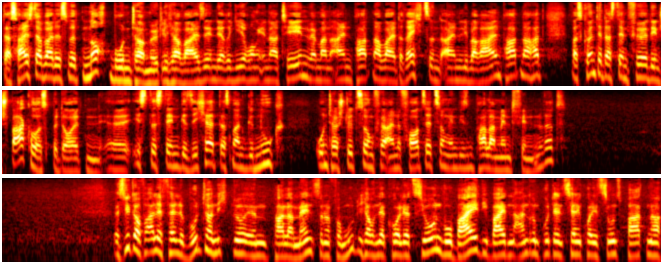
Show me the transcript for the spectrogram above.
Das heißt aber, das wird noch bunter möglicherweise in der Regierung in Athen, wenn man einen Partner weit rechts und einen liberalen Partner hat. Was könnte das denn für den Sparkurs bedeuten? Äh, ist es denn gesichert, dass man genug Unterstützung für eine Fortsetzung in diesem Parlament finden wird? Es wird auf alle Fälle bunter, nicht nur im Parlament, sondern vermutlich auch in der Koalition, wobei die beiden anderen potenziellen Koalitionspartner,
